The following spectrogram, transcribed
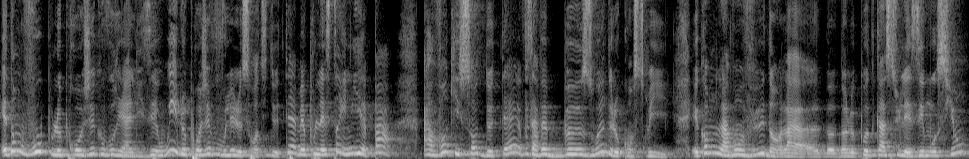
Et donc, vous, pour le projet que vous réalisez, oui, le projet, vous voulez le sortir de terre, mais pour l'instant, il n'y est pas. Avant qu'il sorte de terre, vous avez besoin de le construire. Et comme nous l'avons vu dans, la, dans, le podcast sur les émotions,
